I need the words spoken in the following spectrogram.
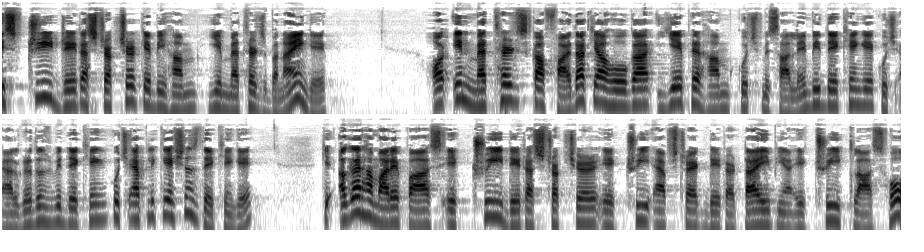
اس ٹری ڈیٹا اسٹرکچر کے بھی ہم یہ میتھڈز بنائیں گے اور ان میتھڈز کا فائدہ کیا ہوگا یہ پھر ہم کچھ مثالیں بھی دیکھیں گے کچھ ایلگردمز بھی دیکھیں گے کچھ ایپلیکیشنز دیکھیں گے کہ اگر ہمارے پاس ایک ٹری ڈیٹا اسٹرکچر ایک ٹری ایبسٹریکٹ ڈیٹا ٹائپ یا ایک ٹری کلاس ہو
